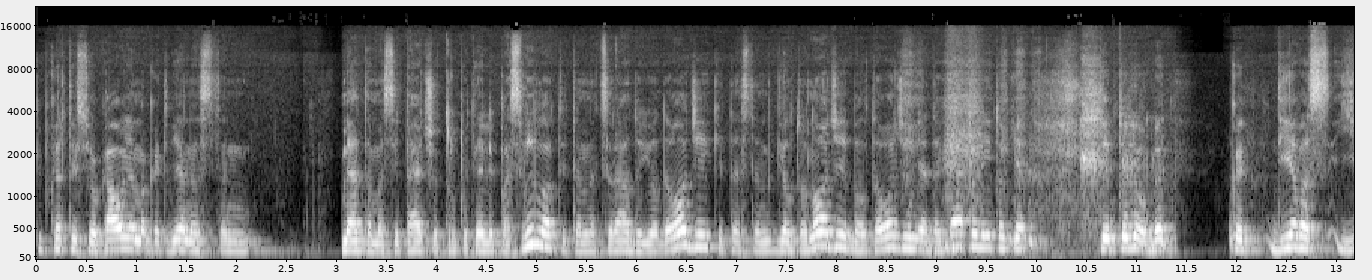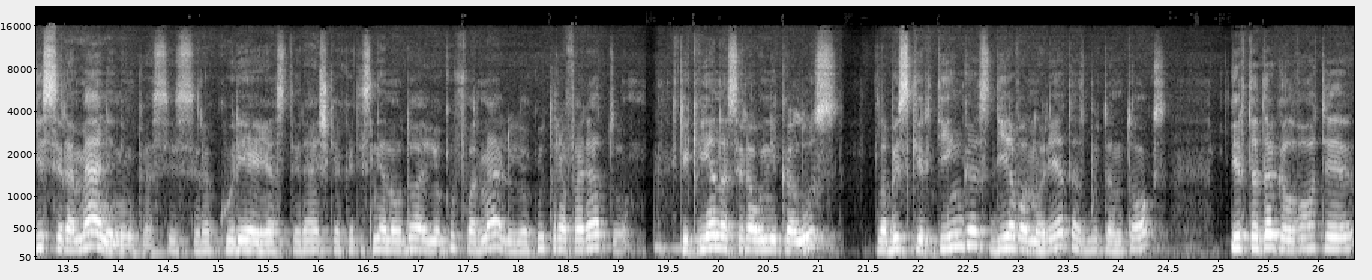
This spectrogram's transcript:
kaip kartais juokaujama, kad vienas ten metamas į pečių truputėlį pasvilo, tai ten atsirado juodaodžiai, kitas ten geltonodžiai, baltaodžiai, nedaketuliai tokie, taip toliau. Bet kad Dievas, jis yra menininkas, jis yra kūrėjas, tai reiškia, kad jis nenaudoja jokių formelių, jokių trafaretų. Kiekvienas yra unikalus, labai skirtingas, Dievo norėtas, būtent toks. Ir tada galvoti,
